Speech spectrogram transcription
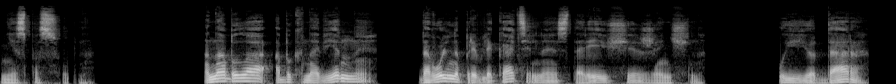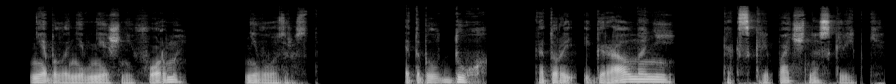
не способна. Она была обыкновенная, довольно привлекательная стареющая женщина. У ее дара не было ни внешней формы, ни возраста. Это был дух, который играл на ней, как скрипач на скрипке.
